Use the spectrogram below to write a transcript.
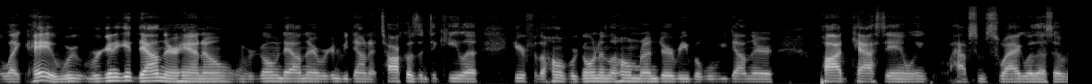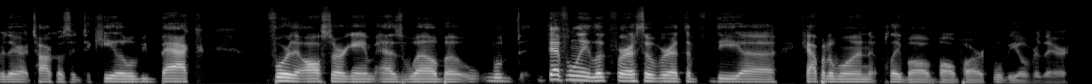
like, hey, we're, we're gonna get down there, Hanno. We're going down there. We're gonna be down at Tacos and Tequila here for the home. We're going in the home run derby, but we'll be down there podcasting. We have some swag with us over there at Tacos and Tequila. We'll be back for the All Star game as well, but we'll definitely look for us over at the the uh, Capital One Play Ball Ballpark. We'll be over there.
